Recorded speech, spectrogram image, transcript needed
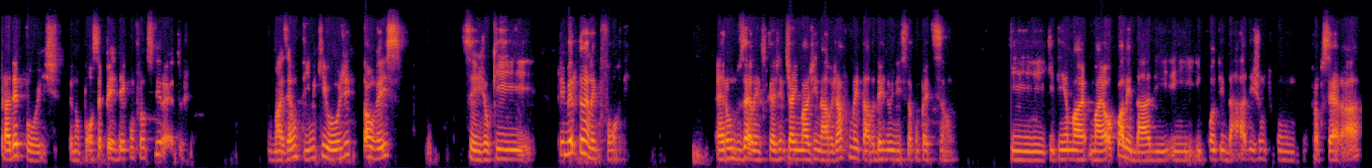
para depois. Eu não posso é perder confrontos diretos. Mas é um time que hoje talvez seja o que. Primeiro, tem um elenco forte. Era um dos elencos que a gente já imaginava, já comentava desde o início da competição, que, que tinha maior qualidade em, em quantidade, junto com o próprio Ceará,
